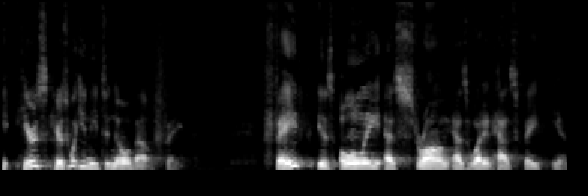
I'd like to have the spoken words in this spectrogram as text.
faith. Here's, here's what you need to know about faith faith is only as strong as what it has faith in.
